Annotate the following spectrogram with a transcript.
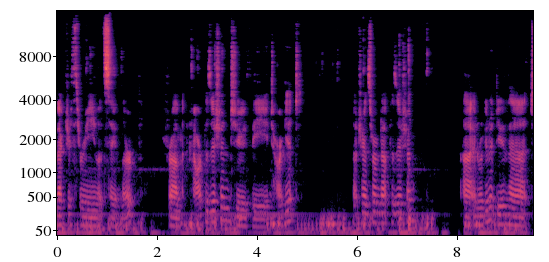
vector3, let's say lerp, from our position to the target uh, transform.position. Uh, and we're going to do that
